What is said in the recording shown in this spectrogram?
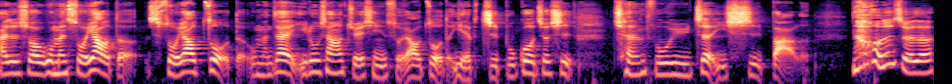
他就说，我们所要的、所要做的，我们在一路上要觉醒所要做的，也只不过就是臣服于这一世罢了。然后我就觉得，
